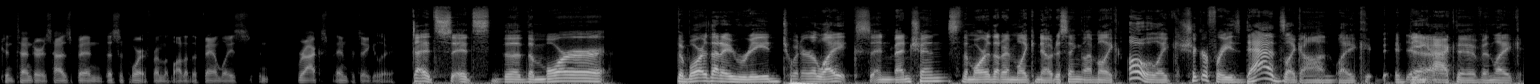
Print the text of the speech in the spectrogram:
contenders has been the support from a lot of the families racks in particular it's it's the the more the more that I read Twitter likes and mentions, the more that I'm like noticing. I'm like, oh, like Sugar Free's dad's like on like being Yeah. active, and like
